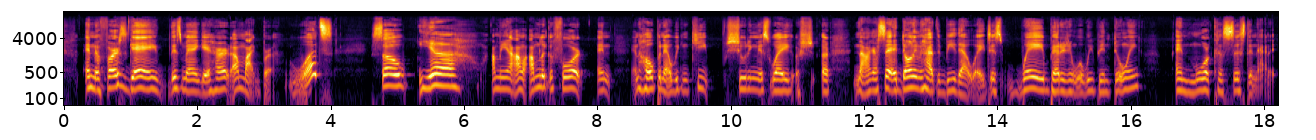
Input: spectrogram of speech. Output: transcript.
in the first game, this man get hurt. I'm like, bruh, what? So yeah, I mean, I'm, I'm looking forward and and hoping that we can keep shooting this way or, sh- or like I said, it don't even have to be that way. Just way better than what we've been doing and more consistent at it.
